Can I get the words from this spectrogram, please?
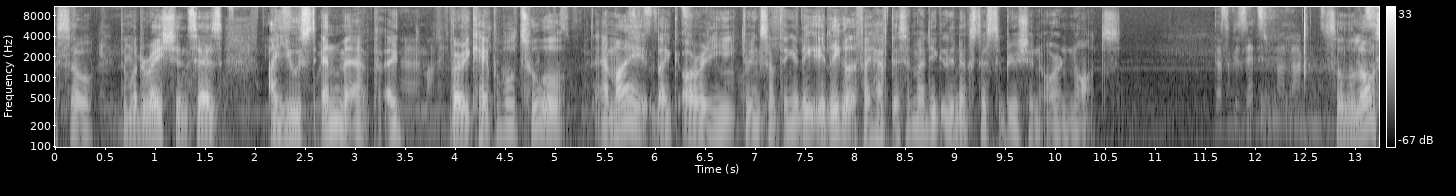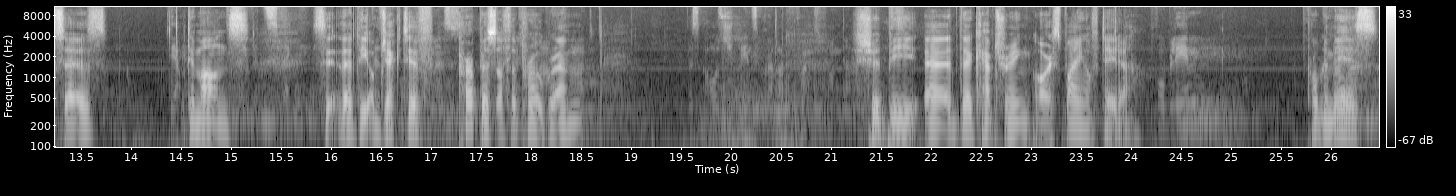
So the moderation says, I used Nmap, a very capable tool. Am I like already doing something Ill illegal if I have this in my Linux distribution or not? So the law says, demands that the objective purpose of the program should be uh, the capturing or spying of data. Problem is,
